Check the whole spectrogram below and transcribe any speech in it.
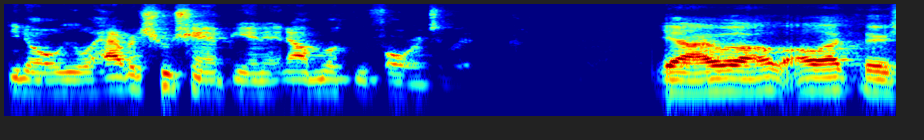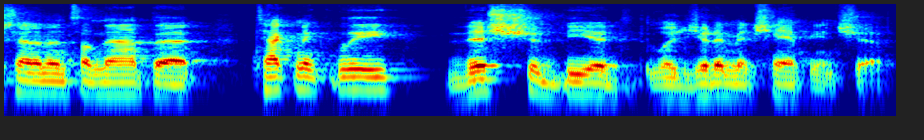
You know, you'll have a true champion, and I'm looking forward to it. Yeah, I will. I'll, I'll echo your sentiments on that. That technically this should be a legitimate championship.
